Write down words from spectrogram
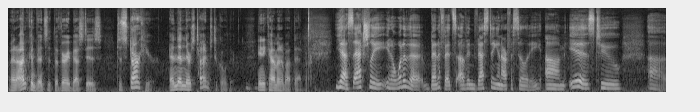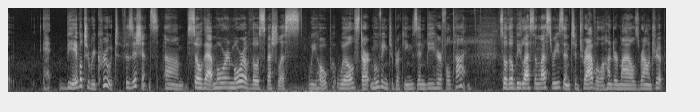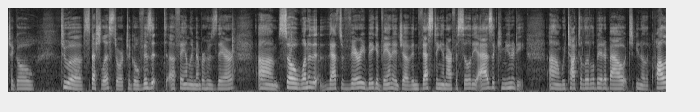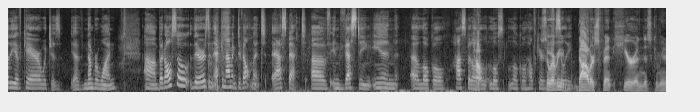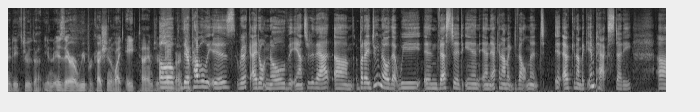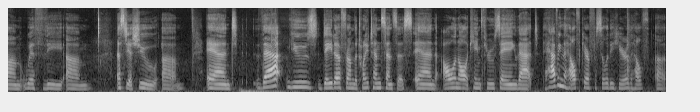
And I'm convinced that the very best is to start here, and then there's times to go there. Any comment about that? Barbara? Yes, actually, you know, one of the benefits of investing in our facility um, is to uh, be able to recruit physicians um, so that more and more of those specialists, we hope, will start moving to Brookings and be here full time. So there'll be less and less reason to travel 100 miles round trip to go to a specialist or to go visit a family member who's there. Um, so one of the that's a very big advantage of investing in our facility as a community. Um, we talked a little bit about you know the quality of care, which is uh, number one, um, but also there's an economic development aspect of investing in a local hospital, How- lo- local healthcare So every facility. dollar spent here in this community through the, you know, is there a repercussion of like eight times or something? Oh, something? there probably is, Rick. I don't know the answer to that, um, but I do know that we invested in an economic development, e- economic impact study um, with the um, SDSU, um, and that used data from the 2010 census. And all in all, it came through saying that having the healthcare facility here, the health uh,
